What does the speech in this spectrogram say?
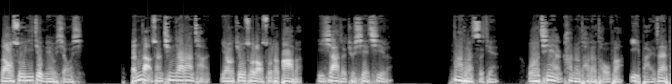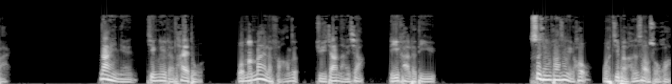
老叔依旧没有消息，本打算倾家荡产也要揪出老叔的爸爸，一下子就泄气了。那段时间，我亲眼看到他的头发一白再白。那一年经历了太多，我们卖了房子，举家南下，离开了地狱。事情发生以后，我基本很少说话，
